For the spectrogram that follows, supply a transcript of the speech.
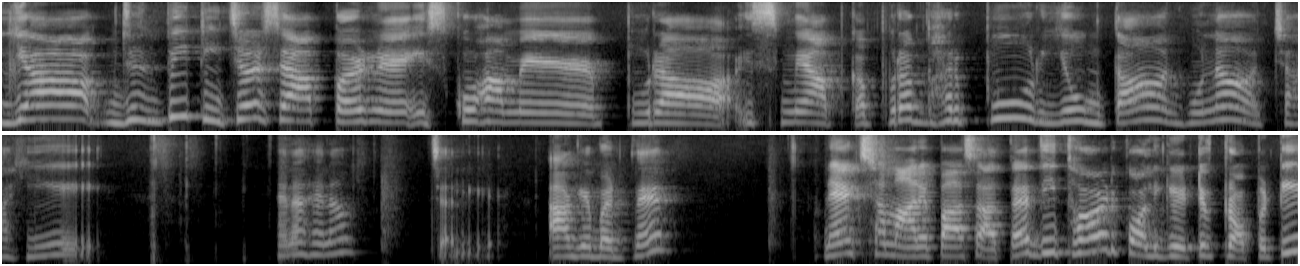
या जिस भी टीचर से आप पढ़ रहे हैं, इसको हमें पूरा, इसमें आपका पूरा भरपूर योगदान होना चाहिए। है ना है ना? चलिए, आगे बढ़ते हैं। नेक्स्ट हमारे पास आता है the third colligative property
